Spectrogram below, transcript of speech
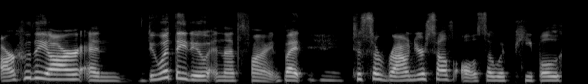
are who they are and do what they do and that's fine. But Mhm. to surround yourself also with people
